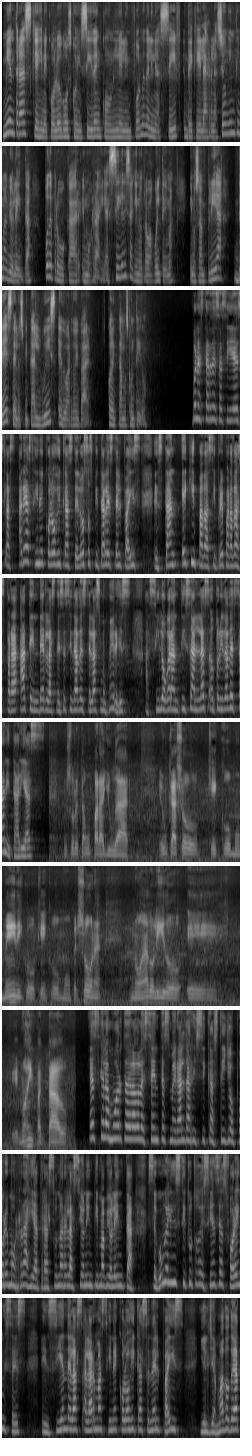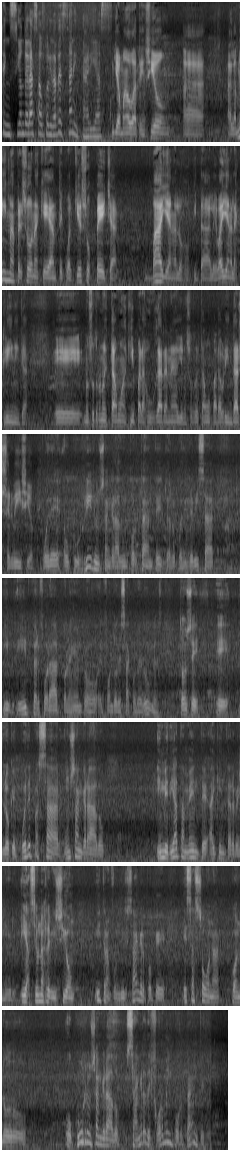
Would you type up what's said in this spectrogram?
Mientras que ginecólogos coinciden con el informe del INASIF de que la relación íntima violenta puede provocar hemorragia. dice aquí no trabajó el tema y nos amplía desde el Hospital Luis Eduardo Ibar. Conectamos contigo. Buenas tardes, así es. Las áreas ginecológicas de los hospitales del país están equipadas y preparadas para atender las necesidades de las mujeres. Así lo garantizan las autoridades sanitarias. Nosotros estamos para ayudar. Es un caso que como médico, que como persona, nos ha dolido, eh, eh, nos ha impactado es que la muerte del adolescente Esmeralda Ricí Castillo por hemorragia tras una relación íntima violenta, según el Instituto de Ciencias Forenses, enciende las alarmas ginecológicas en el país y el llamado de atención de las autoridades sanitarias. Un llamado de atención a, a las mismas personas que ante cualquier sospecha vayan a los hospitales, vayan a las clínicas eh, nosotros no estamos aquí para juzgar a nadie, nosotros estamos para brindar servicio. Puede ocurrir un sangrado importante, ustedes lo pueden revisar, y, perforar, por ejemplo, el fondo de saco de Douglas. Entonces, eh, lo que puede pasar, un sangrado, inmediatamente hay que intervenir y hacer una revisión y transfundir sangre, porque esa zona, cuando ocurre un sangrado, sangra de forma importante.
